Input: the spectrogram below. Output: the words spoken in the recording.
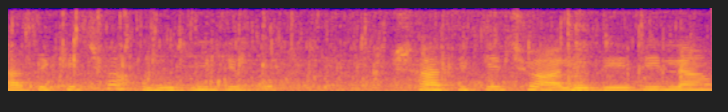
সাথে কিছু আলু দিয়ে দিব। সাথে কিছু আলু দিয়ে দিলাম।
